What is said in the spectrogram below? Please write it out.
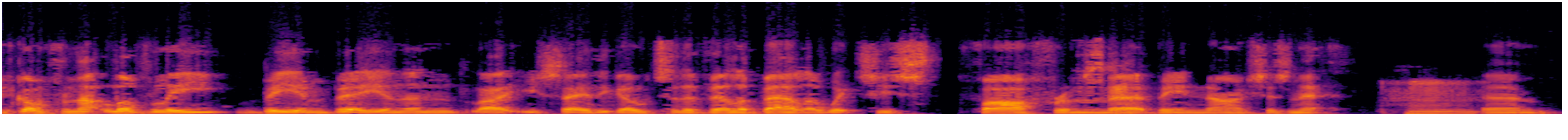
They've gone from that lovely B and B, and then, like you say, they go to the Villa Bella, which is far from uh, being nice, isn't it? Hmm. Um,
